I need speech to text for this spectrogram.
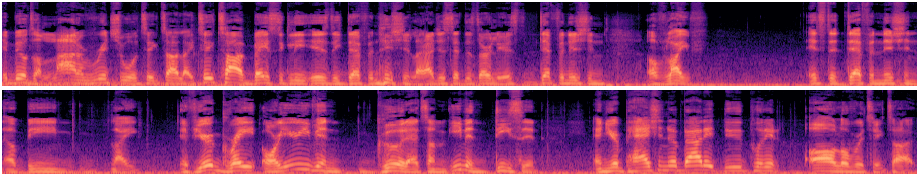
it builds a lot of ritual TikTok. Like TikTok basically is the definition. Like I just said this earlier, it's the definition of life. It's the definition of being like if you're great or you're even good at something, even decent, and you're passionate about it, dude, put it all over TikTok.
